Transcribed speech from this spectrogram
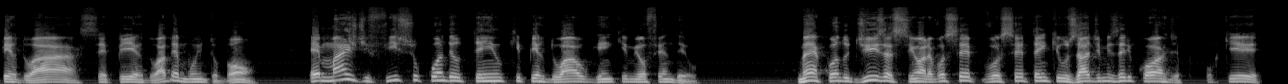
perdoar, ser perdoado é muito bom. É mais difícil quando eu tenho que perdoar alguém que me ofendeu. Né? Quando diz assim, olha, você, você tem que usar de misericórdia, porque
